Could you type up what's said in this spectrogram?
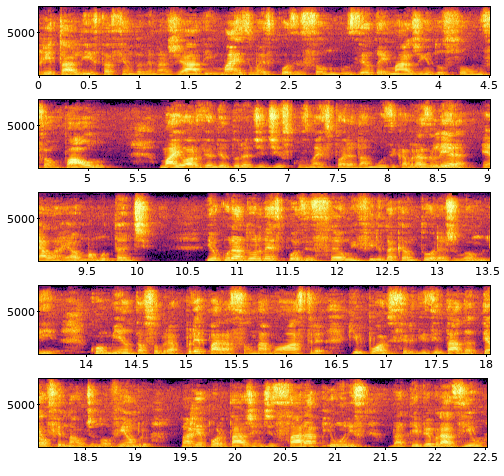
Rita Lee está sendo homenageada em mais uma exposição no Museu da Imagem e do Som em São Paulo. Maior vendedora de discos na história da música brasileira, ela é uma mutante. E o curador da exposição e filho da cantora, João Lee, comenta sobre a preparação da mostra, que pode ser visitada até o final de novembro, na reportagem de Sara Piunes, da TV Brasil,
